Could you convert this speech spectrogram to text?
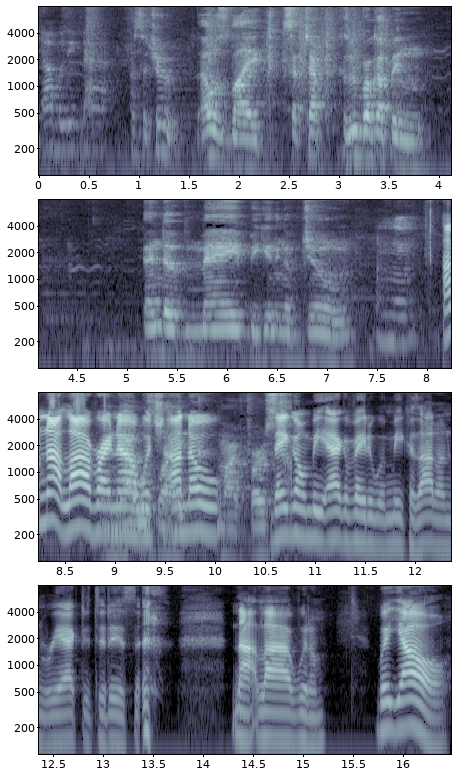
Y'all believe that? That's the truth. That was like September because we broke up in end of May, beginning of June. Mm-hmm. I'm not live right And now, which I know my first. they gonna be aggravated with me because I done reacted to this, not live with them. But y'all,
